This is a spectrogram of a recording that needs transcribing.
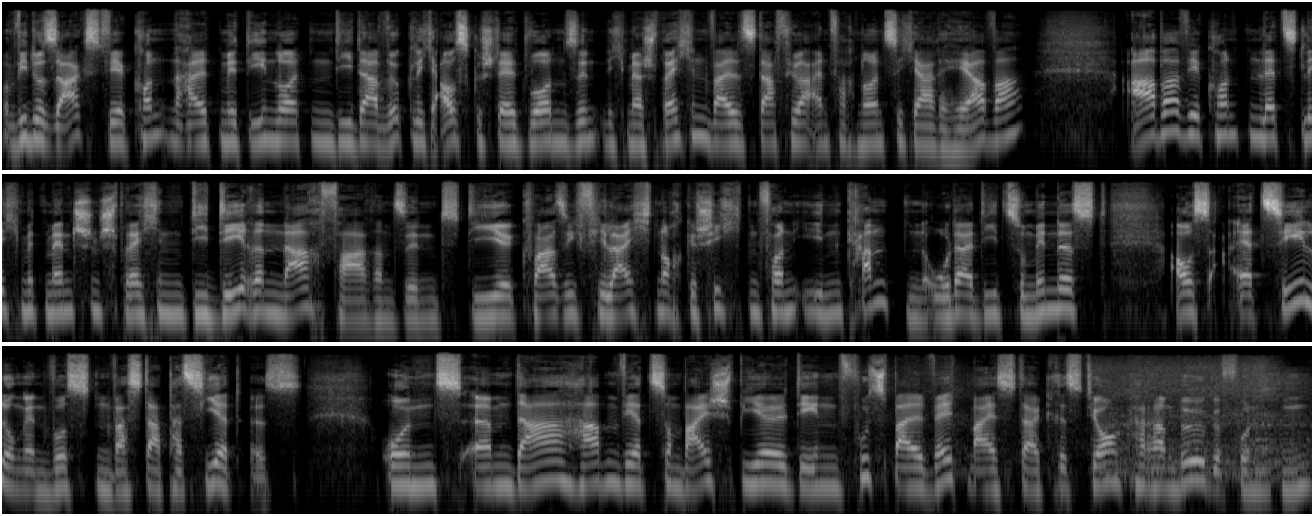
Und wie du sagst, wir konnten halt mit den Leuten, die da wirklich ausgestellt worden sind, nicht mehr sprechen, weil es dafür einfach 90 Jahre her war. Aber wir konnten letztlich mit Menschen sprechen, die deren Nachfahren sind, die quasi vielleicht noch Geschichten von ihnen kannten oder die zumindest aus Erzählungen wussten, was da passiert ist. Und ähm, da haben wir zum Beispiel den Fußball-Weltmeister Christian Carambeu gefunden.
